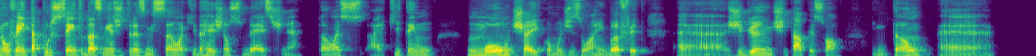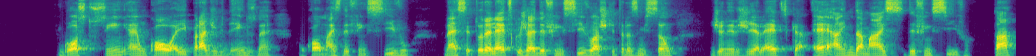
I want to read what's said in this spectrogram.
90% das linhas de transmissão aqui da região sudeste, né? Então é, aqui tem um, um monte aí, como diz o Warren Buffett, é, gigante, tá, pessoal? Então, é, gosto sim, é um call aí para dividendos, né? Um call mais defensivo, né? Setor elétrico já é defensivo, acho que transmissão de energia elétrica é ainda mais defensivo, tá?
